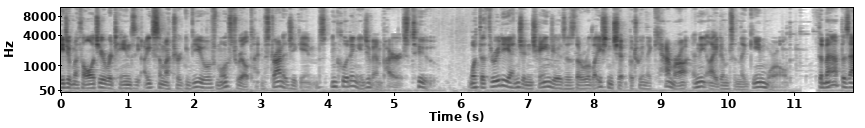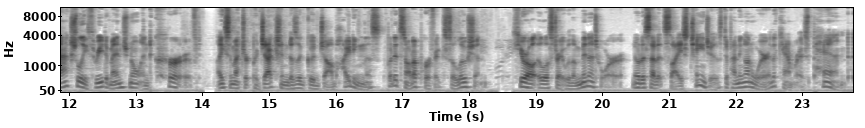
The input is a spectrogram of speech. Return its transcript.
Age of Mythology retains the isometric view of most real time strategy games, including Age of Empires 2. What the 3D engine changes is the relationship between the camera and the items in the game world. The map is actually three dimensional and curved. Isometric projection does a good job hiding this, but it's not a perfect solution. Here I'll illustrate with a Minotaur. Notice that its size changes depending on where the camera is panned.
